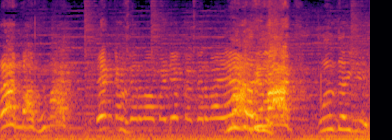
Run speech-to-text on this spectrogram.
એ માફી માંગ એક કગરવા પડ્યો કગરવા એ માફી માંગ થઈ ગઈ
